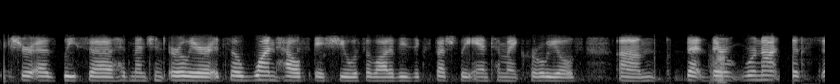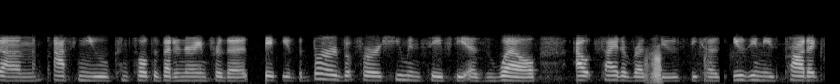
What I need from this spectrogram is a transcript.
picture, as Lisa had mentioned earlier. It's a one health issue with a lot of these, especially antimicrobials. Um, that there, we're not just um, asking you consult a veterinarian for the safety of the bird, but for human safety as well, outside of residues, because using these products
